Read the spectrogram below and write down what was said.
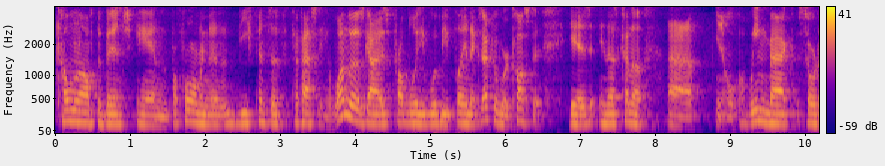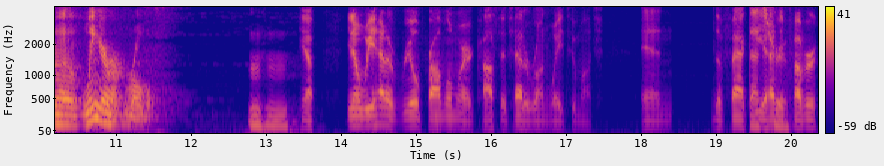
coming off the bench and performing in a defensive capacity. One of those guys probably would be playing exactly where Costa is, and that's kind of, uh, you know, a wingback sort of winger role. Yeah. You know, we had a real problem where Kostic had to run way too much. And the fact that he had true. to cover,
